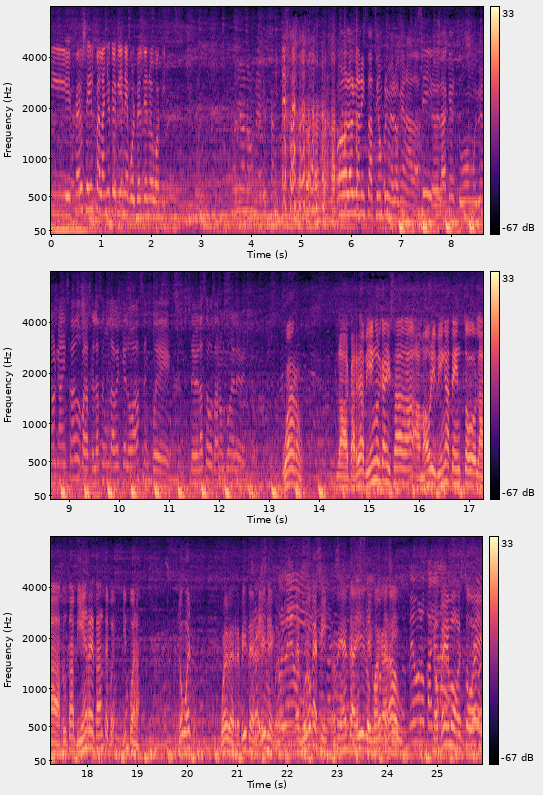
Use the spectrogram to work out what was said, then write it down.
y espero seguir para el año que viene y volver de nuevo aquí. No, yo no, Melissa. Bueno, la organización primero que nada. Sí. De verdad que estuvo muy bien organizado. Para ser la segunda vez que lo hacen, pues de verdad se votaron con el evento. Bueno, La carrera bien organizada, a Mauri bien atento, la ruta bien retante, pues bien buena. Yo vuelvo. vuelve, repite, repite. volvemos. Seguro que sí. Mi gente ahí, los Seguro que bacalaos. sí. Nos vemos los Nos vemos, eso es.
